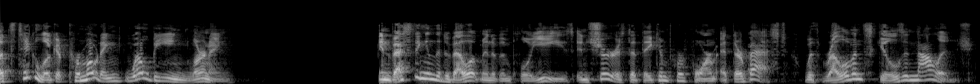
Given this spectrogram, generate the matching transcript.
let's take a look at promoting well-being learning. Investing in the development of employees ensures that they can perform at their best with relevant skills and knowledge.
